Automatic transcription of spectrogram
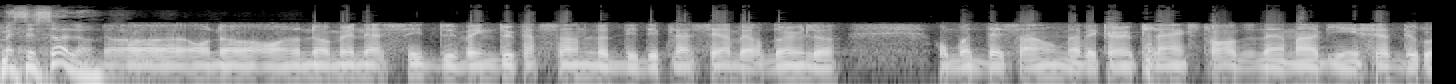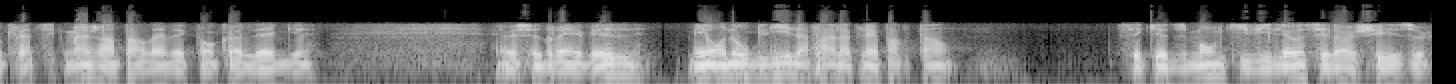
Mais c'est ça, là. On a, on a, on a menacé de 22 personnes là, de les déplacer à Verdun là, au mois de décembre avec un plan extraordinairement bien fait bureaucratiquement. J'en parlais avec ton collègue M. Drainville. Mais on a oublié l'affaire la plus importante. C'est qu'il y a du monde qui vit là, c'est là chez eux.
